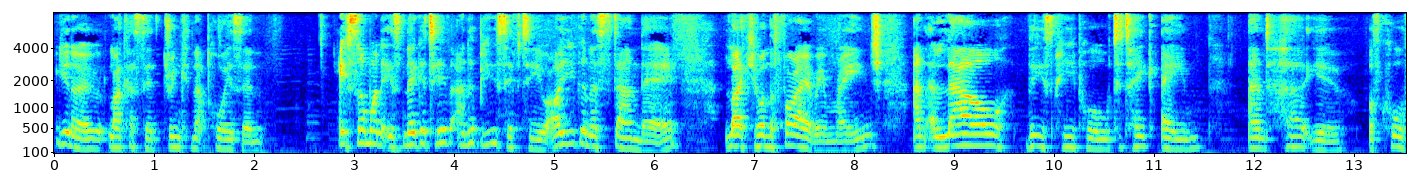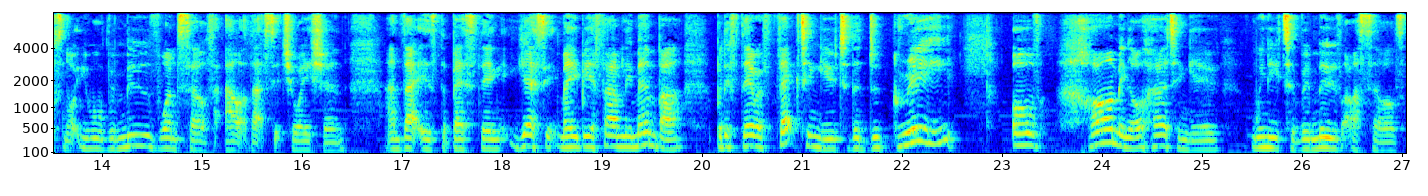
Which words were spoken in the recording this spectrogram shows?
you know, like I said, drinking that poison. If someone is negative and abusive to you, are you going to stand there like you're on the firing range and allow these people to take aim and hurt you of course not. You will remove oneself out of that situation, and that is the best thing. Yes, it may be a family member, but if they're affecting you to the degree of harming or hurting you, we need to remove ourselves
